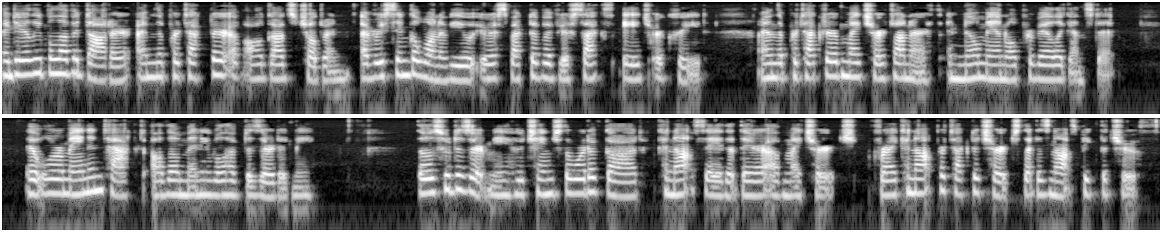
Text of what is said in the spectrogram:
My dearly beloved daughter, I am the protector of all God's children, every single one of you, irrespective of your sex, age, or creed. I am the protector of my church on earth, and no man will prevail against it. It will remain intact, although many will have deserted me. Those who desert me, who change the word of God, cannot say that they are of my church, for I cannot protect a church that does not speak the truth.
